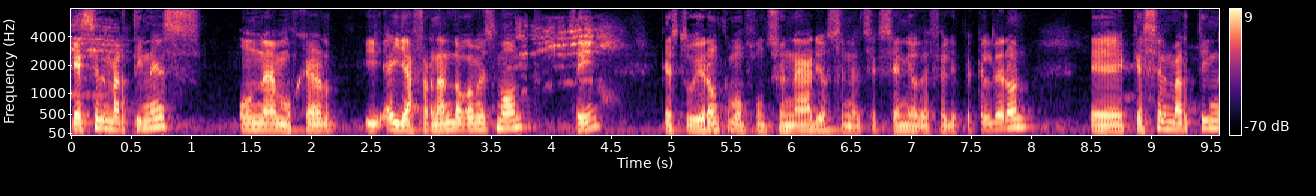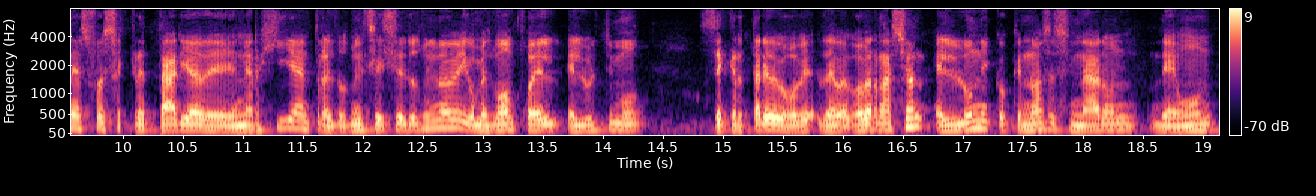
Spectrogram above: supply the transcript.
el Martínez, una mujer, y ella, Fernando Gómez Montt, ¿sí? Que estuvieron como funcionarios en el sexenio de Felipe Calderón. Eh, el Martínez fue secretaria de Energía entre el 2006 y el 2009 y Gómez Montt fue el, último secretario de, Gobernación, el único que no asesinaron de un,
